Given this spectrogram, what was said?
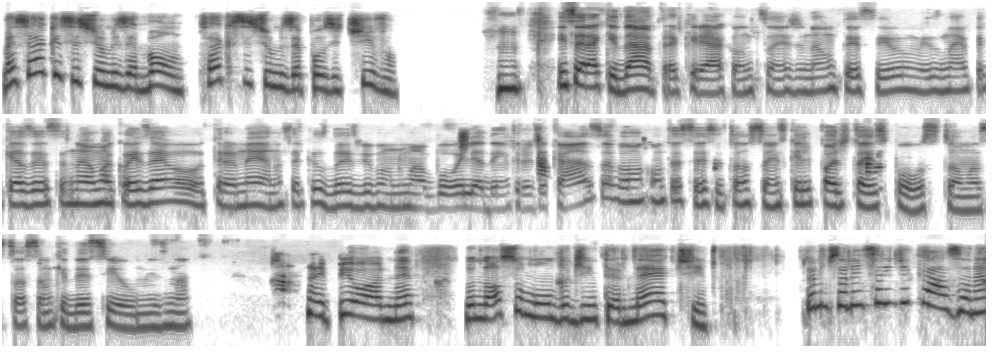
Mas será que esse ciúmes é bom? Será que esse ciúmes é positivo? E será que dá para criar condições de não ter ciúmes, né? Porque às vezes não é uma coisa é outra, né? A não ser que os dois vivam numa bolha dentro de casa, vão acontecer situações que ele pode estar exposto a uma situação que dê ciúmes, né? E pior, né? No nosso mundo de internet, você não precisa nem sair de casa, né?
